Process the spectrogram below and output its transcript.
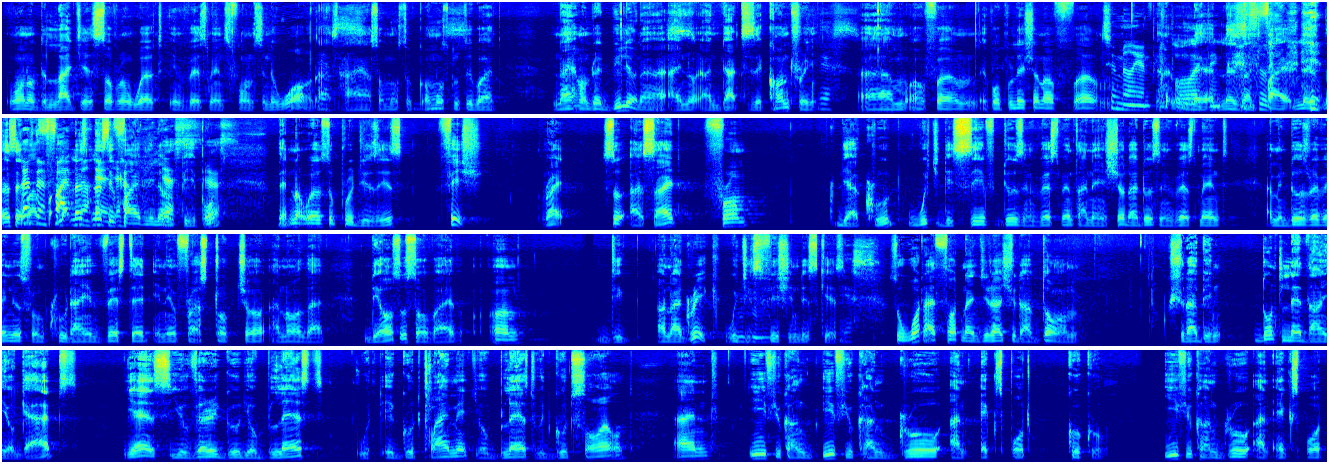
one of the largest sovereign wealth investment funds in the world, yes. as high as almost almost close to about 900 billion. I, I know, and that is a country yes. um, of um, a population of um, two million people. less than five. Let, us say less than five let's, let's say five million yes, people. Yes. Then Norway also produces fish, right? So aside from their crude, which they save those investments and ensure that those investments I mean, those revenues from crude are invested in infrastructure and all that. They also survive on the on agric, which mm -hmm. is mm-hmm. fish in this case. Yes. So what I thought Nigeria should have done should have been, don't let down your guards. Yes, you're very good, you're blessed with a good climate, you're blessed with good soil, and if you can, if you can grow and export cocoa, if you can grow and export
